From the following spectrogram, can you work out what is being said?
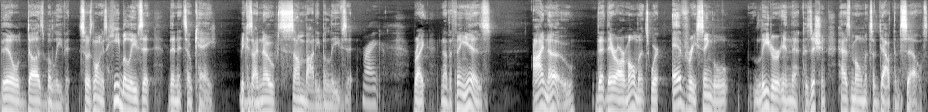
Bill does believe it. So as long as he believes it, then it's okay because I know somebody believes it. Right. Right. Now, the thing is, I know that there are moments where every single leader in that position has moments of doubt themselves,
